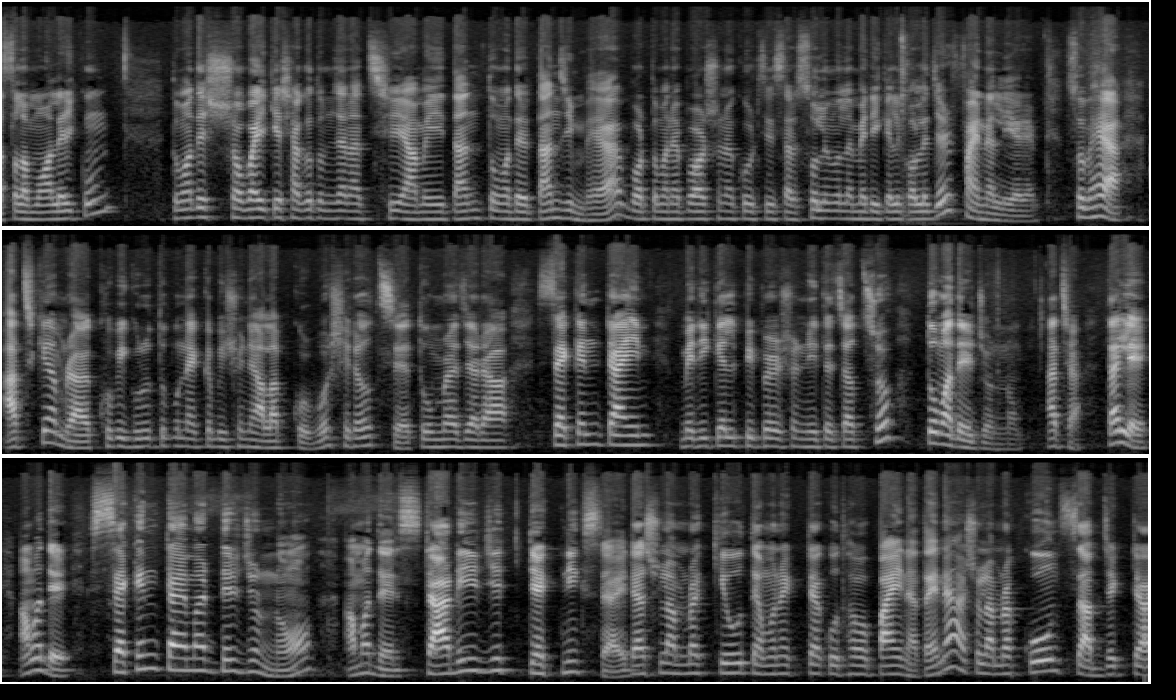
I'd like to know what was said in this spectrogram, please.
আসসালামু আলাইকুম। তোমাদের সবাইকে স্বাগতম জানাচ্ছি আমি তান, তোমাদের তানজিম ভাইয়া। বর্তমানে পড়াশোনা করছি স্যার সলিমুল্লাহ মেডিকেল কলেজের ফাইনাল ইয়ারে। সো ভাইয়া, আজকে আমরা খুবই গুরুত্বপূর্ণ একটা বিষয় নিয়ে আলাপ করব। সেটা হচ্ছে তোমরা যারা সেকেন্ড টাইম মেডিকেল প্রিপারেশন নিতে চাচ্ছ তোমাদের জন্য। আচ্ছা তাহলে আমাদের সেকেন্ড টাইমারদের জন্য আমাদের স্টাডির যে টেকনিক্সটা এটা আসলে আমরা কেউ তেমন একটা কোথাও পাই না, তাই না? আসলে আমরা কোন সাবজেক্টটা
